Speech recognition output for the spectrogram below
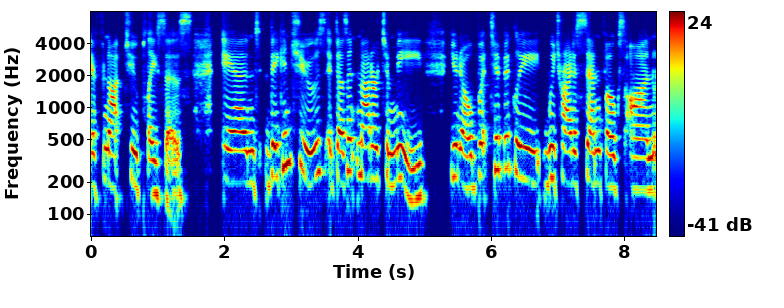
if not two places. And they can choose, it doesn't matter to me, you know, but typically we try to send folks on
